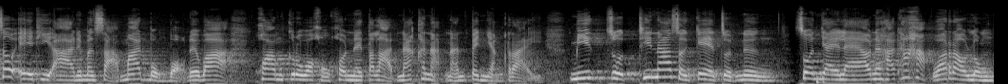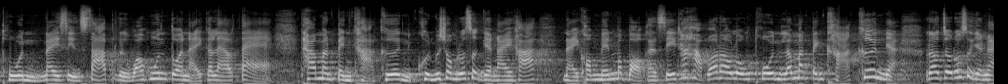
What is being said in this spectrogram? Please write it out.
เจ้า ATR เนี่ยมันสามารถบ่งบอกได้ว่า ความกลัวของคนในตลาดณขณะนั้นเป็นอย่างไร มีจุดที่น่าสังเกตจุดหนึ่ง ส่วนใหญ่แล้วนะคะ ถ้าหากว่าเราลงทุนในสินทรัพย์ หรือว่าหุ้นตัวไหนก็แล้ว แต่ถ้ามันเป็นขาขึ้น คุณผู้ชมรู้สึกยังไงคะไหนคอมเมนต์มาบอกกันซิถ้าหากว่าเราลงทุนแล้วมันเป็นขาขึ้นเนี่ยเราจะรู้สึกยังไง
